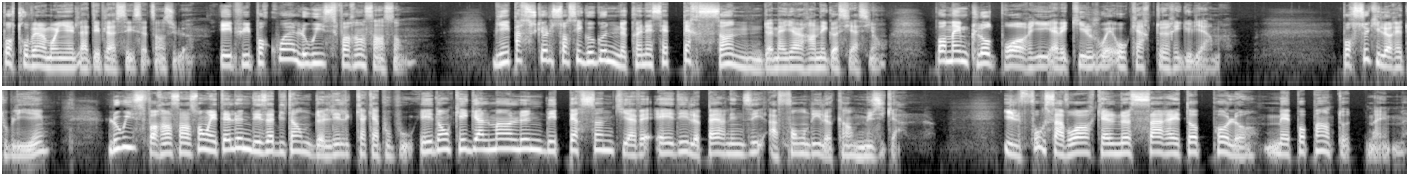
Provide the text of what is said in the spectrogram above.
Pour trouver un moyen de la déplacer, cette sangsue-là. Et puis pourquoi Louise Foran-Sanson? Bien parce que le sorcier Gougoun ne connaissait personne de meilleur en négociation, pas même Claude Poirier avec qui il jouait aux cartes régulièrement. Pour ceux qui l'auraient oublié, Louise Foran-Sanson était l'une des habitantes de l'île Cacapoupou et donc également l'une des personnes qui avaient aidé le père Lindsay à fonder le camp musical. Il faut savoir qu'elle ne s'arrêta pas là, mais pas pantoute même.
